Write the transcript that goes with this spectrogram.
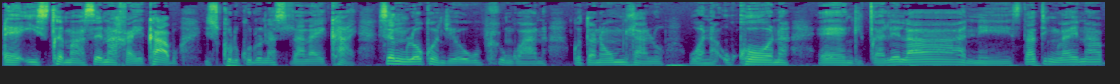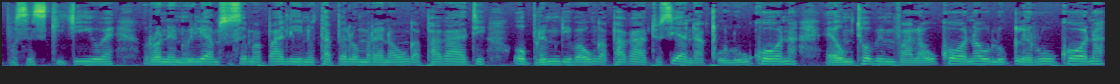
eh isichema senaga ekhabo isikhulukhulu nasidlala ekhaya sengilokho nje okubhlungwana kodwa na umdlalo wona ukhona eh ngicale la ne starting lineup sesikhitshiwe Ronen Williams usemapalini uThapelo Mrena ungaphakathi oBrimdiba ungaphakathi usiyanda xulu ukhona eh umthobi Mvala ukhona uLuke Leru ukhona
